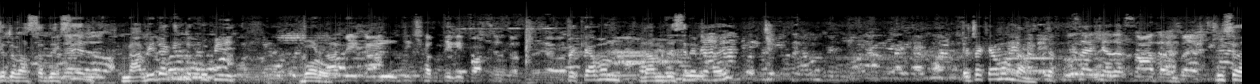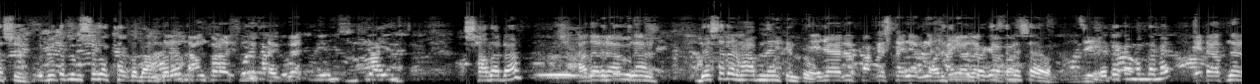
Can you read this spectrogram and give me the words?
যেটা বাচ্চা দেখছি নাভিটা কিন্তু খুবই বড়। নাভি কান দিক সব থেকে তো কেমন দাম দিয়েছেন এটা ভাই? এটা কেমন দাম? পঁচাশি পঁচাশি। তো সুযোগ থাকবে দাম দাম করার সুযোগ থাকবে। সাদাটা? সাদাটা আপনার দেশের ভাব নেই কিন্তু। এটা হলো পাকিস্তানি আপনার অরিজিনাল শাহিওয়াল একটা পাকিস্তানি শায়ল জি। এটা কেমন দামে? এটা আপনার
